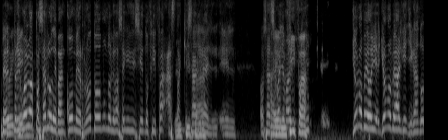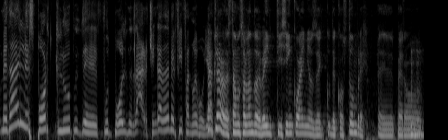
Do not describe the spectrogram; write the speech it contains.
Pero, pero igual va a pasar lo de Vancomer, ¿no? Todo el mundo le va a seguir diciendo FIFA hasta El que FIFA. salga el, el- O sea, se El va a llamar. FIFA. Yo no veo, yo no veo a alguien llegando. Me da el Sport Club de fútbol. La chingada, dame el FIFA nuevo ya. No, claro, estamos hablando de 25 años de, de costumbre, eh, pero,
